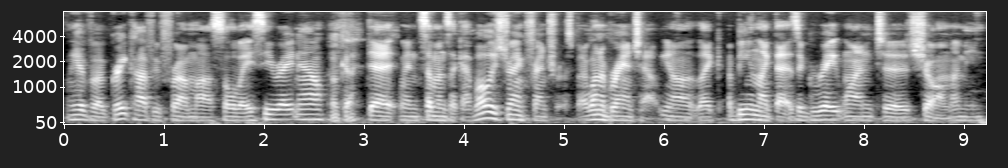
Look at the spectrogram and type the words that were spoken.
We have a great coffee from uh, Sulawesi right now. Okay. That when someone's like, I've always drank French roast, but I want to branch out, you know, like a bean like that is a great one to show them. I mean,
